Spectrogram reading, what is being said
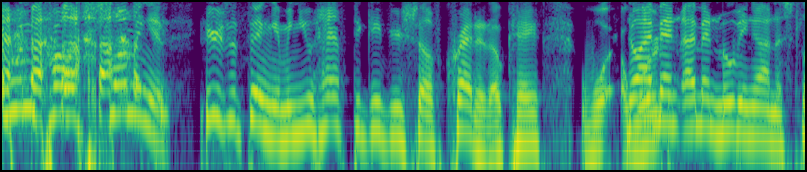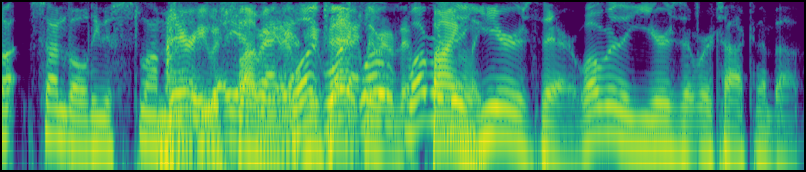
I wouldn't call it slumming it. Here's the thing. I mean, you have to give yourself credit, okay? What, No, I meant I meant moving on to Sl- Son Volt. He was slumming. There he was Yeah, yeah, slumming right, what, Exactly what, what, what were Finally. the years there? What were the years that we're talking about?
